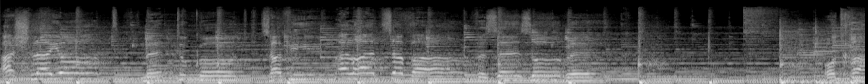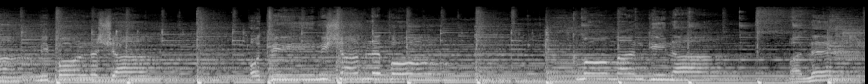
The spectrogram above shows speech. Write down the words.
אשליות מתוקות, צבים על הצבא וזה זורק. אותך מפה לשם, אותי משם לפה, כמו מנגינה בלב.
